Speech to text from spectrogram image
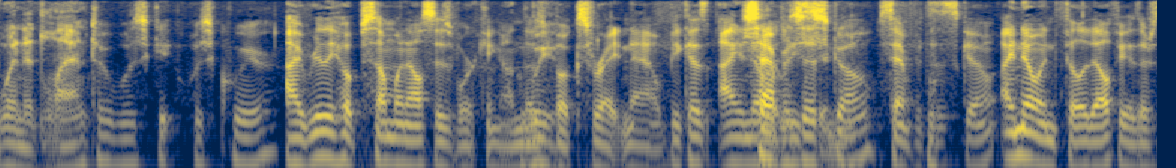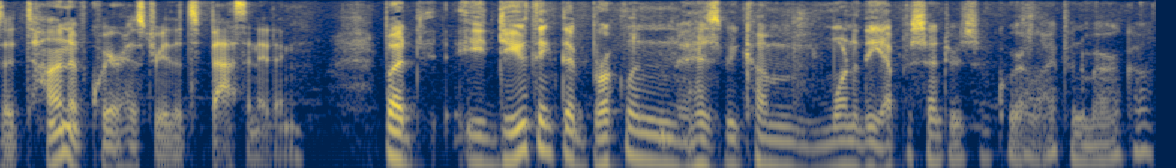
when Atlanta was was queer. I really hope someone else is working on those we, books right now because I know San Francisco, San Francisco. I know in Philadelphia there's a ton of queer history that's fascinating. But do you think that Brooklyn has become one of the epicenters of queer life in America?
